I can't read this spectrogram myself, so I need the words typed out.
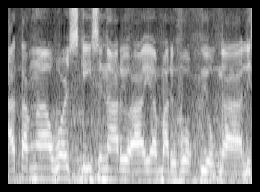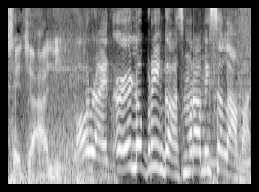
at ang ah, worst case scenario ay ah, ma-revoke yung ah, lisensya Ali. Alright, Erlo Bringas, maraming salamat.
